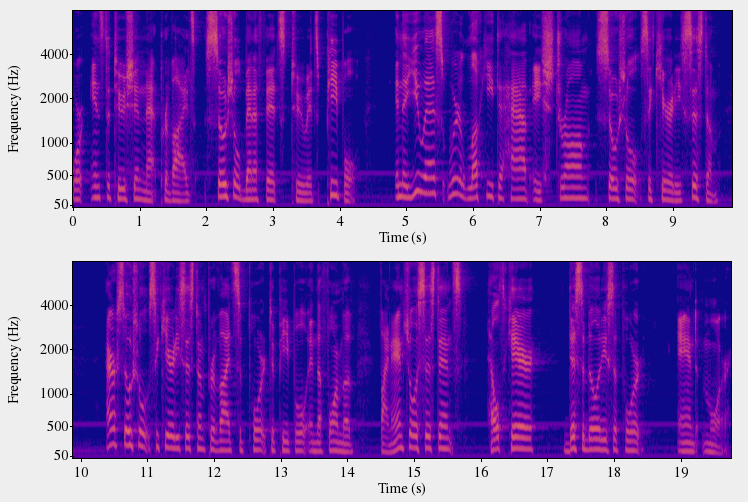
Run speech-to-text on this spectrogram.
or institution that provides social benefits to its people. In the US, we're lucky to have a strong social security system. Our social security system provides support to people in the form of financial assistance, healthcare, disability support, and more.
